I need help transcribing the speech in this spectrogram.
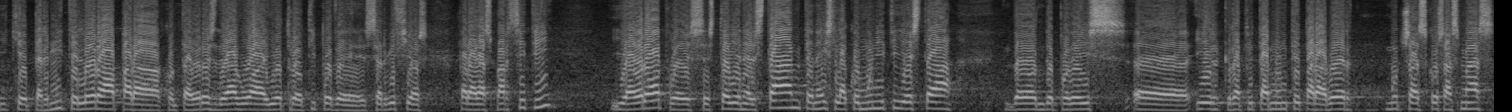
y que permite LoRa para contadores de agua y otro tipo de servicios para la Smart City. Y ahora pues estoy en el stand, tenéis la community esta donde podéis eh, ir gratuitamente para ver muchas cosas más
